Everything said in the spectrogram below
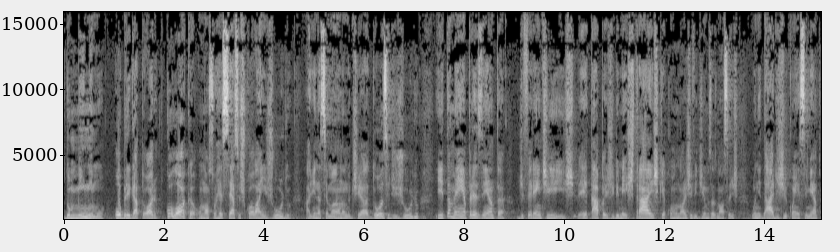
do mínimo obrigatório, coloca o nosso recesso escolar em julho, ali na semana, no dia 12 de julho, e também apresenta diferentes etapas bimestrais, que é como nós dividimos as nossas unidades de conhecimento,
